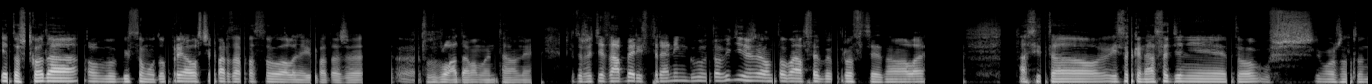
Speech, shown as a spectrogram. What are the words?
je to škoda, alebo by som mu doprial ešte pár zápasov, ale nevypadá, že e, to zvláda momentálne. Pretože tie zábery z tréningu, to vidíš, že on to má v sebe proste, no ale asi to vysoké nasadenie, to už možno to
